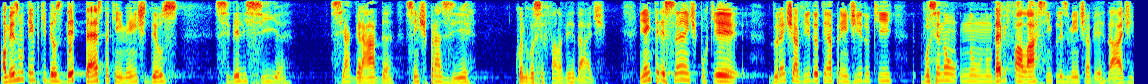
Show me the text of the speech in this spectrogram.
ao mesmo tempo que Deus detesta quem mente, Deus se delicia, se agrada, sente prazer quando você fala a verdade. E é interessante porque durante a vida eu tenho aprendido que você não, não, não deve falar simplesmente a verdade,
